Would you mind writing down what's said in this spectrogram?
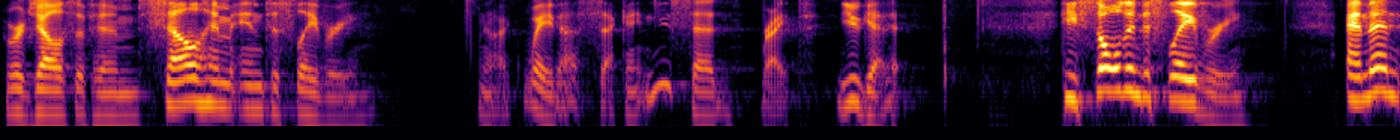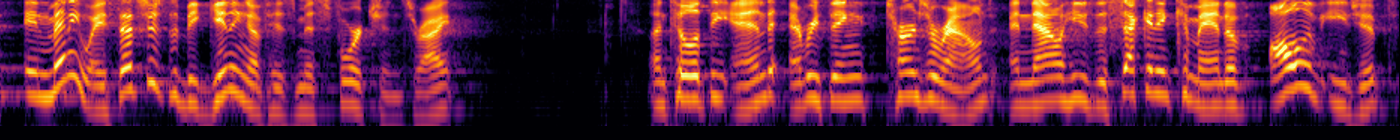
who are jealous of him, sell him into slavery. You're like, wait a second, you said right. You get it. He's sold into slavery. And then, in many ways, that's just the beginning of his misfortunes, right? until at the end, everything turns around, and now he's the second in command of all of Egypt,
